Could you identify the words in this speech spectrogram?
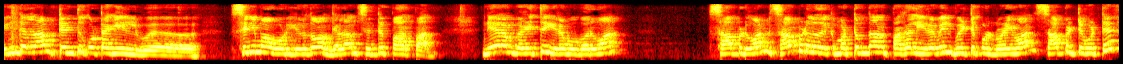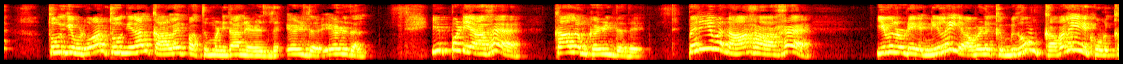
எங்கெல்லாம் டென்ட் கொட்டகையில் சினிமா ஓடுகிறதோ அங்கெல்லாம் சென்று பார்ப்பான். நேரம் கழித்து இரவு வருவான் சாப்பிடுவான். சாப்பிடுவதற்கு மட்டும்தான் பகல் இரவில் வீட்டுக்குள் நுழைவான். சாப்பிட்டு விட்டு தூங்கி விடுவான். தூங்கினால் காலை பத்து மணி தான் எழுது எழுது எழுதல். இப்படியாக காலம் கழிந்தது. பெரியவன் ஆக ஆக இவனுடைய நிலை அவளுக்கு மிகவும் கவலையை கொடுக்க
